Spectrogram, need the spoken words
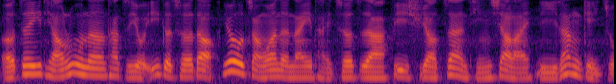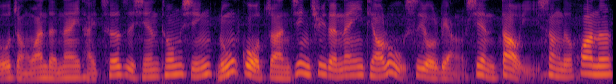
而这一条路呢，它只有一个车道，右转弯的那一台车子啊，必须要暂停下来，礼让给左转弯的那一台车子先通行。如果转进去的那一条路是有两线道以上的话呢，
